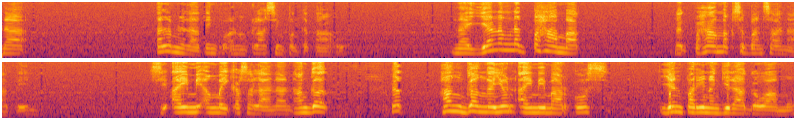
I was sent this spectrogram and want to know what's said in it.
na alam na natin kung anong klaseng pagkatao. Na yan ang nagpahamak, nagpahamak sa bansa natin. Si Aimee ang may kasalanan. Hanggang, hanggang ngayon, Aimee Marcos, yan pa rin ang ginagawa mo.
